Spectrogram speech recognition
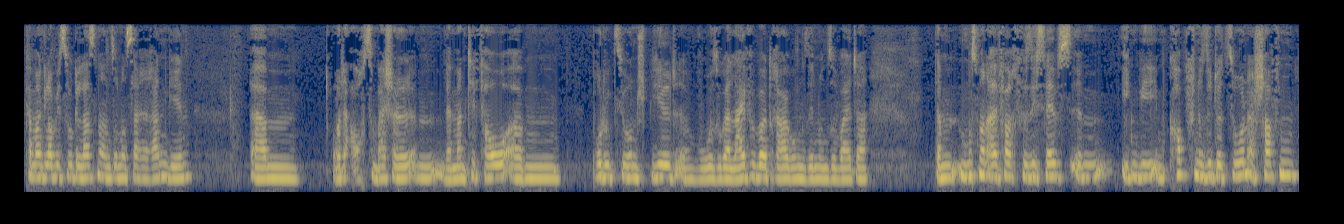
kann man, glaube ich, so gelassen an so eine Sache rangehen. Ähm, oder auch zum Beispiel, ähm, wenn man TV-Produktionen ähm, spielt, äh, wo sogar Live-Übertragungen sind und so weiter, dann muss man einfach für sich selbst ähm, irgendwie im Kopf eine Situation erschaffen,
